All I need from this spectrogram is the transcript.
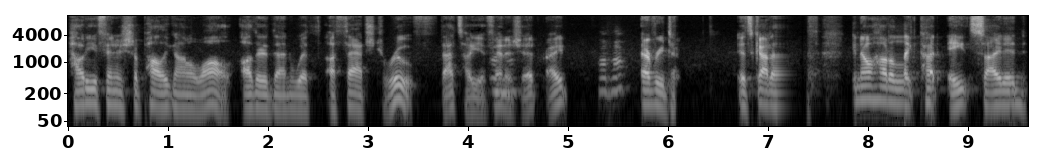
how do you finish a polygonal wall other than with a thatched roof? That's how you finish mm-hmm. it, right? Mm-hmm. Every time, it's got to. You know how to like cut eight sided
